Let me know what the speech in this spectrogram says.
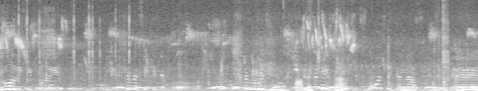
Кролики були. Що нас тільки не було. Павичі, так? Смотрите на е,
